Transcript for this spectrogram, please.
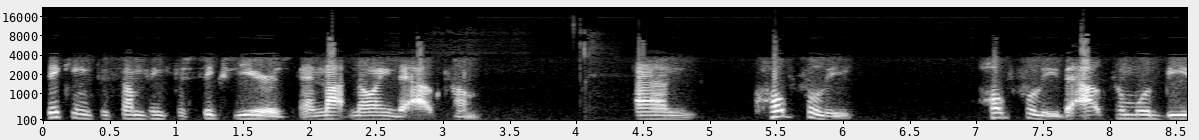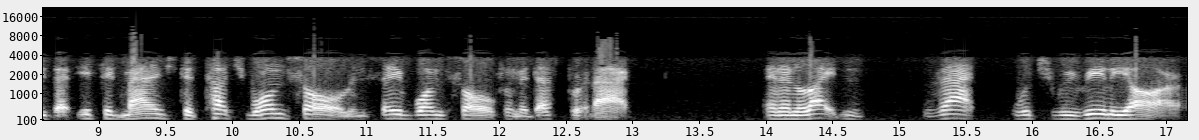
sticking to something for six years and not knowing the outcome. And hopefully, hopefully the outcome would be that if it managed to touch one soul and save one soul from a desperate act and enlighten that which we really are,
